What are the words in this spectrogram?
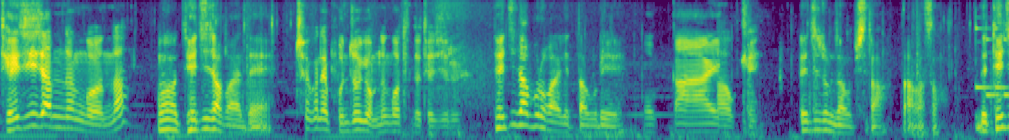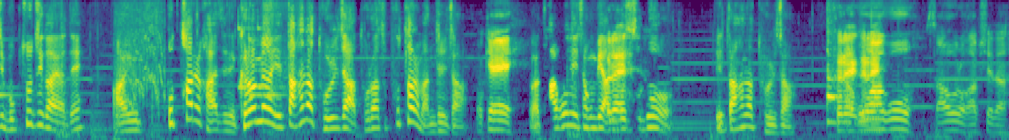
돼지 잡는 거였나? 어 돼지 잡아야 돼. 최근에 본 적이 없는 것 같은데 돼지를. 돼지 잡으러 가야겠다 우리. 오까이. 아 오케이. 돼지 좀 잡읍시다 나가서. 근데 돼지 목초지 가야 돼? 아 이거 포탈을 가야 되네. 그러면 일단 하나 돌자. 돌아서 포탈을 만들자. 오케이. 그러니까 다곤이 정비 안 그래. 됐어도 일단 하나 돌자. 그래 그래. 하고 싸우러 갑시다.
